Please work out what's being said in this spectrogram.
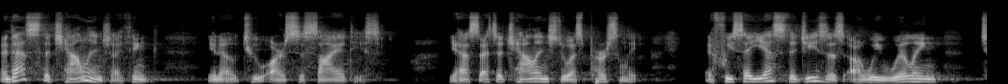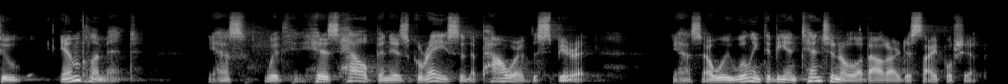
And that's the challenge, I think, you know, to our societies. Yes, that's a challenge to us personally. If we say yes to Jesus, are we willing to implement, yes, with his help and his grace and the power of the Spirit? Yes, are we willing to be intentional about our discipleship?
